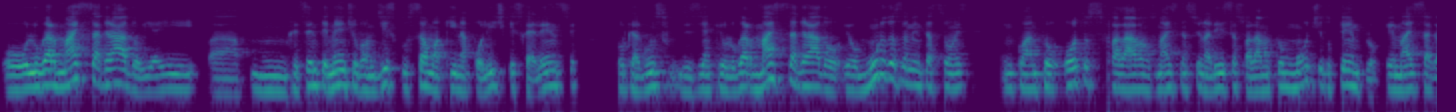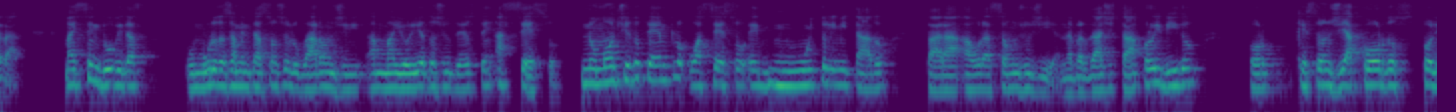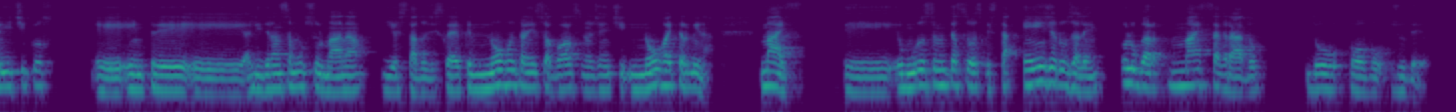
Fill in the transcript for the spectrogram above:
O lugar mais sagrado, e aí uh, recentemente houve uma discussão aqui na política israelense, porque alguns diziam que o lugar mais sagrado é o Muro das Lamentações, enquanto outros falavam, os mais nacionalistas falavam que o Monte do Templo é mais sagrado. Mas, sem dúvidas, o Muro das Lamentações é o lugar onde a maioria dos judeus tem acesso. No Monte do Templo, o acesso é muito limitado para a oração judia. Na verdade, está proibido por questões de acordos políticos eh, entre eh, a liderança muçulmana e o Estado de Israel, que não vou entrar nisso agora, senão a gente não vai terminar. Mas eh, o Muro das Lamentações, que está em Jerusalém, o lugar mais sagrado do povo judeu.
